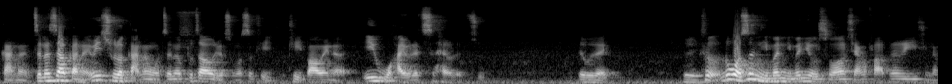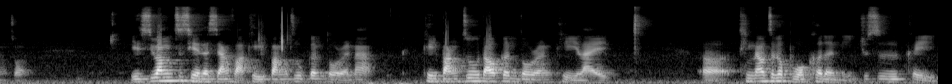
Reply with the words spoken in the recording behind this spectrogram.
感恩真的是要感恩，因为除了感恩，我真的不知道有什么是可以可以抱怨的，因为我还有的吃，还有的住，对不对？对，是，如果是你们，你们有什么想法？在这个疫情当中，也希望这些的想法可以帮助更多人啊，可以帮助到更多人，可以来，呃，听到这个博客的你，就是可以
